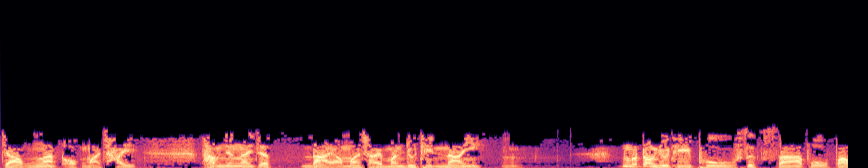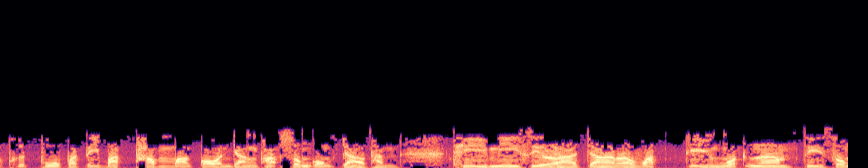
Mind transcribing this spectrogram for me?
เจ้างัดออกมาใช้ทำยังไงจะได้เอามาใช้มันอยู่ที่ไหนมันก็ต้องอยู่ที่ผู้ศึกษาผู้ประพฤติผู้ปฏิบัติธรรมมาก่อนอย่างพระสงฆ์องค์เจ้าท่านที่มีศิราจารวัต ที่งดงามที่ทรง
